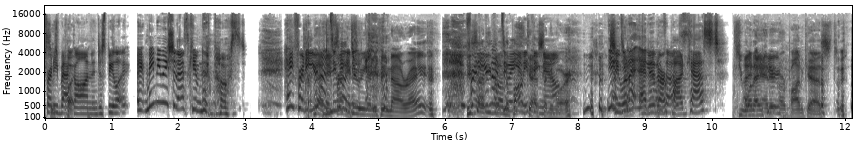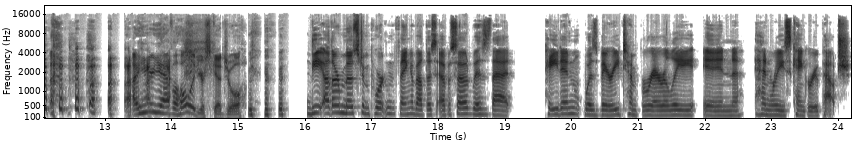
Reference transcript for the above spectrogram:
Freddie back putt. on and just be like, hey, maybe we should ask him to post. Hey, Freddie, you're Yeah, not He's doing not anything. doing anything now, right? He's Freddie, not you're even not on the doing anything podcast now. anymore. Do you do want you to wanna edit our us? podcast? Do you want to edit hear- our podcast? I hear you have a hole in your schedule. The other most important thing about this episode was that Peyton was very temporarily in Henry's kangaroo pouch.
